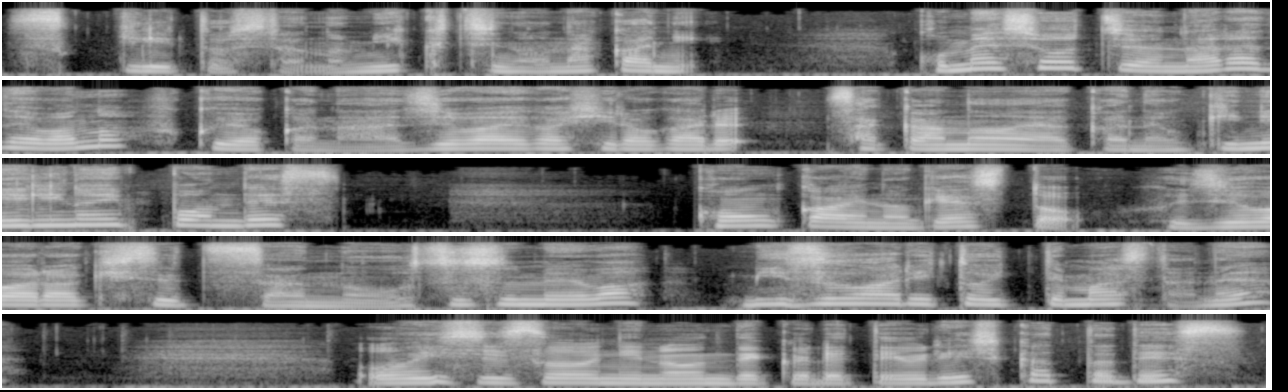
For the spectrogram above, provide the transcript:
すっきりとした飲み口の中に、米焼酎ならではのふくよかな味わいが広がる、坂のやかねお気に入りの一本です。今回のゲスト、藤原季節さんのおすすめは、水割りと言ってましたね。美味しそうに飲んでくれて嬉しかったです。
